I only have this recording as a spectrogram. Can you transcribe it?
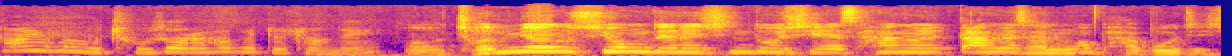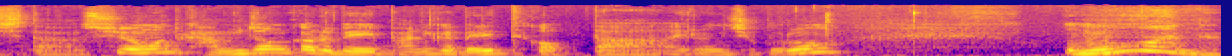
아 이거 뭐 조사를 하기도 전에. 어, 전면 수용되는 신도시에 상을 땅을 사는 건 바보짓이다. 수용은 감정가로 매입하니까 메리트가 없다. 이런 식으로 옹호하는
